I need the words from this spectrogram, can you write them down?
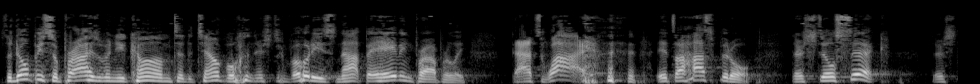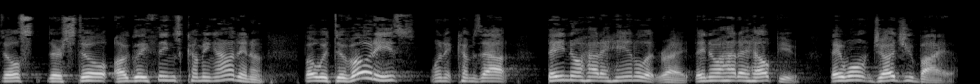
So don't be surprised when you come to the temple and there's devotees not behaving properly. That's why. it's a hospital. They're still sick. There's still, there's still ugly things coming out in them. But with devotees, when it comes out, they know how to handle it right. They know how to help you. They won't judge you by it.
